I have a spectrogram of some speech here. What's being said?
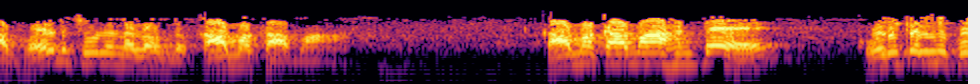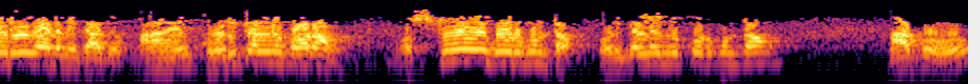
ఆ వర్డ్ చూడండి ఎలా ఉందో. కామ కామ. కామ కామ అంటే కోరికల్ని కోరేవాడని కాదు. మనం ఏం కోరికలను కోరాం. వస్తువులను కోరుకుంటాం. కోరికలు ఎందుకు కోరుకుంటాం? నాకు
